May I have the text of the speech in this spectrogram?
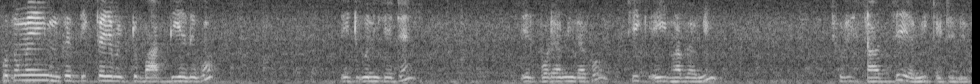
প্রথমে এই মুখের দিকটাই আমি একটু বাদ দিয়ে দেব। এইটুকুনি কেটে। এরপরে আমি দেখো, ঠিক এইভাবে আমি ছুরির সাহায্যেই আমি কেটে নেব।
